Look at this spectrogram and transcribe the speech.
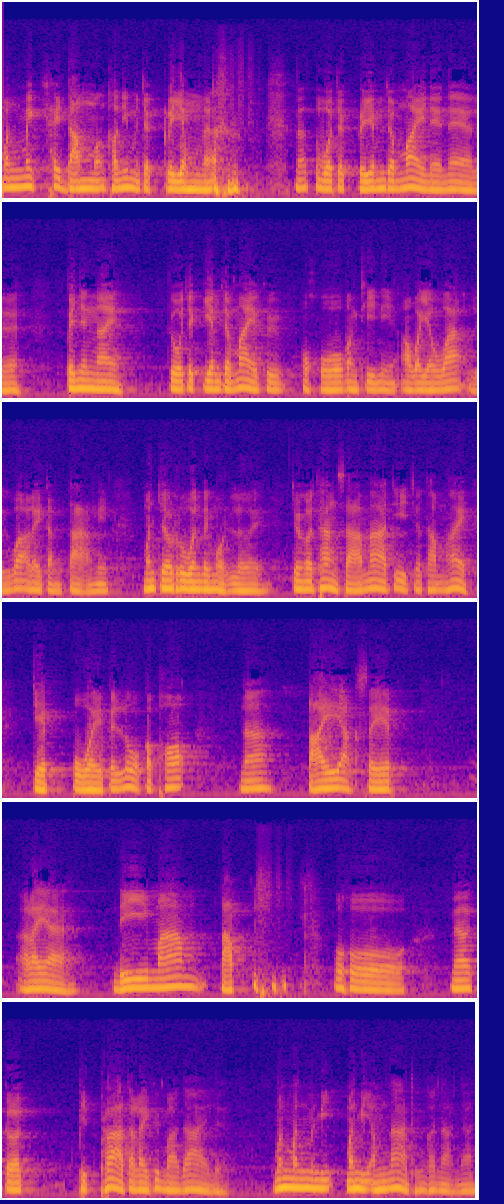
มันไม่ใช่ดำคราวนี้มันจะเกรียมนะนะตัวจะเกรียมจะไหม้แน่ๆเลย เป็นยังไงตัวจะเกรียมจะไหม้คือโอ้โห บางทีนี่อวัยวะหรือว่าอะไรต่างๆ นี่ มันจะรวนไปหมดเลยจนกระทั่งสามารถที่จะทำให้เจ็บป่วยเป็นโรคกระเพาะนะไตอักเสบ อะไรอะ ดีม้ามตับ โอ้โหนะเกิดผิดพลาดอะไรขึ้นมาได้เลย มันมันมันมีมันมีอำนาจถึงขนาดนั้น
